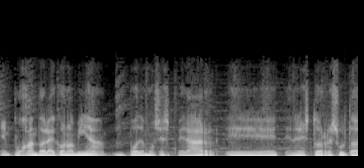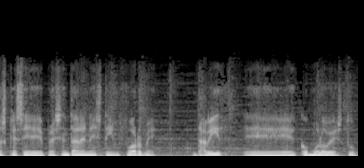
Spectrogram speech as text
empujando a la economía, podemos esperar eh, tener estos resultados que se presentan en este informe. David, eh, ¿cómo lo ves tú?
